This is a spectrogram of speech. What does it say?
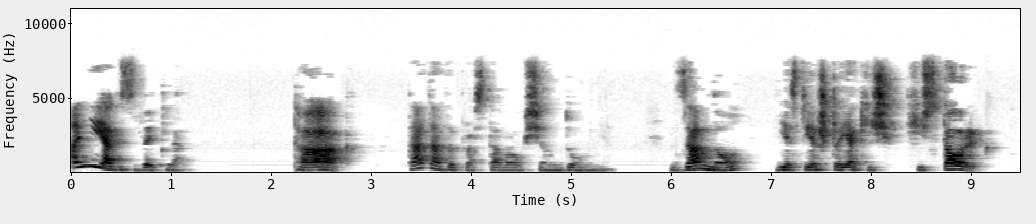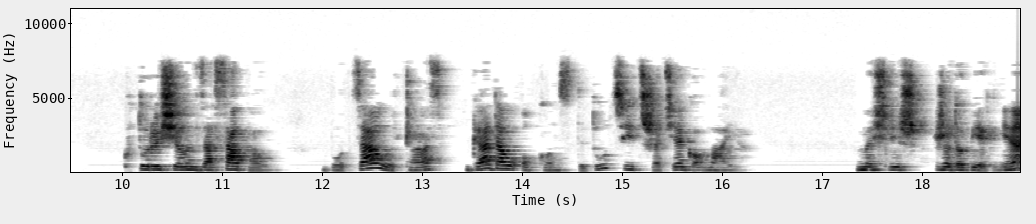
a nie jak zwykle. Tak, tata wyprostował się dumnie. Za mną jest jeszcze jakiś historyk, który się zasapał, bo cały czas gadał o konstytucji 3 maja. Myślisz, że dobiegnie?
